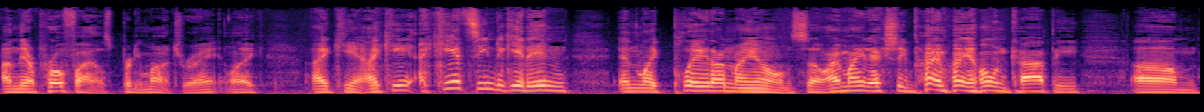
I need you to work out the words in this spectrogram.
on their profiles, pretty much, right? Like I can't I can't I can't seem to get in and like play it on my own. So I might actually buy my own copy um,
